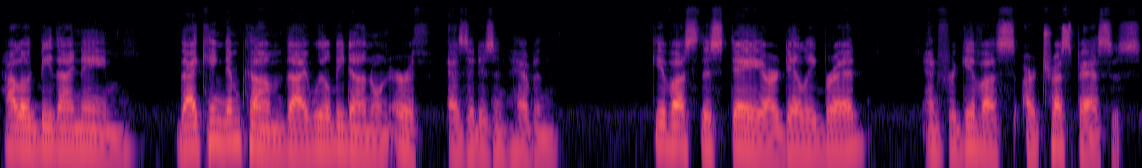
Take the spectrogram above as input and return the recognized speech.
hallowed be thy name. Thy kingdom come, thy will be done on earth as it is in heaven. Give us this day our daily bread, and forgive us our trespasses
